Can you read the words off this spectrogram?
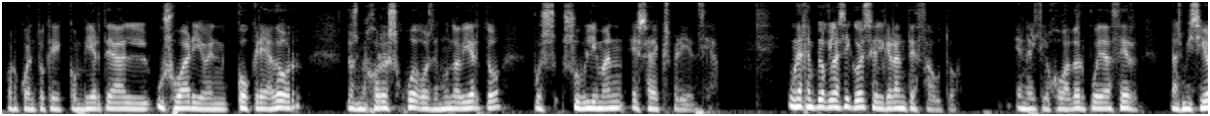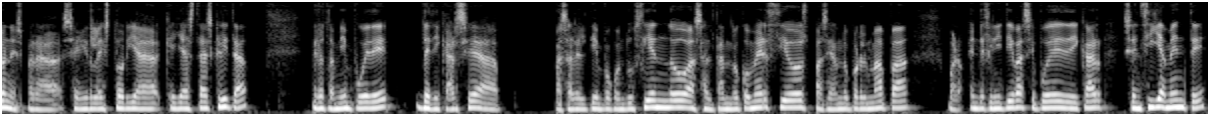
por cuanto que convierte al usuario en co-creador, los mejores juegos de mundo abierto pues subliman esa experiencia. Un ejemplo clásico es el Gran Theft en el que el jugador puede hacer las misiones para seguir la historia que ya está escrita, pero también puede dedicarse a pasar el tiempo conduciendo, asaltando comercios, paseando por el mapa. Bueno, en definitiva, se puede dedicar sencillamente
